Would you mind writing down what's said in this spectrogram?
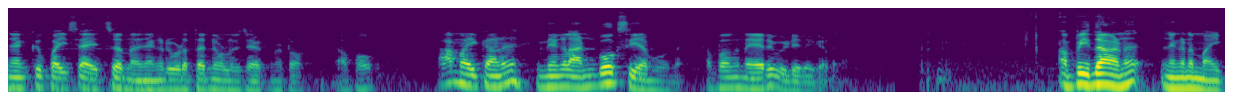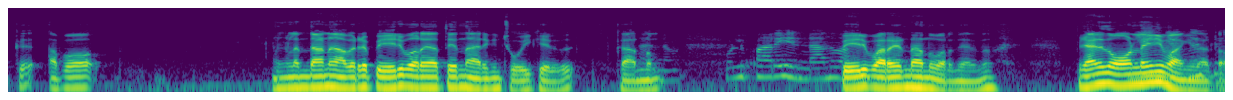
ഞങ്ങൾക്ക് പൈസ അയച്ചു തന്നെ. ഞങ്ങളുടെ ഇവിടെ തന്നെ ഉള്ളൊരു ചേട്ടൻ കേട്ടോ. അപ്പോൾ ആ മൈക്കാണ് ഇന്ന് ഞങ്ങൾ അൺബോക്സ് ചെയ്യാൻ പോകുന്നത് അപ്പോൾ അങ്ങ് നേരെ വീഡിയോയിലേക്ക് കിടക്കാം. അപ്പോൾ ഇതാണ് ഞങ്ങളുടെ മൈക്ക്. അപ്പോൾ നിങ്ങളെന്താണ് അവരുടെ പേര് പറയാത്തതെന്ന് ആരെങ്കിലും ചോദിക്കരുത്. കാരണം പേര് പറയണ്ടെന്ന് പറഞ്ഞായിരുന്നു. ഞാനിത് ഓൺലൈനിൽ വാങ്ങി കേട്ടോ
